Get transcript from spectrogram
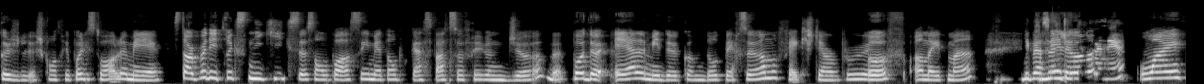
que je, je compterai pas l'histoire, là, mais c'est un peu des trucs sneaky qui se sont passés, mettons, pour qu'elle se fasse offrir une job. Pas de elle, mais de comme d'autres personnes. Fait que j'étais un peu off, honnêtement. Des personnes que tu connais? Ouais,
